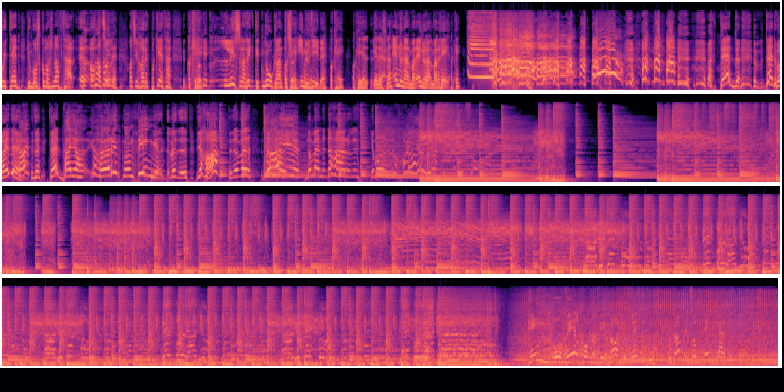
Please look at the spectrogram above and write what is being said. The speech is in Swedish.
Oj Ted, du måste komma snabbt här. Eh, Va- va- alltså, vad är det? alltså jag har ett paket här. Okej. Lyssna riktigt noggrant så Okej, inuti okej. det. Okej, okej, jag, jag lyssnar. Ännu närmare, ännu Ja, närmare. Okej, okej. Ted! Ted, vad är det? Nej. Ted! Kaj, jag, jag hör inte någonting! Men, eh, jaha? Nej, Men, det här... Nej. No, men det här... Jag må... och välkomna till Radio Pleppo, programmet som tänker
